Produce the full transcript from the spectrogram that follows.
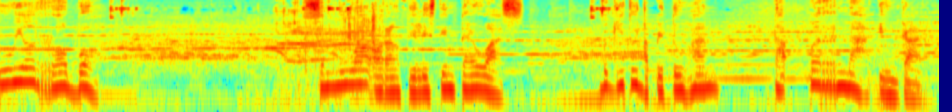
kuil roboh. Semua orang Filistin tewas. Begitu tapi Tuhan tak pernah ingkar.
